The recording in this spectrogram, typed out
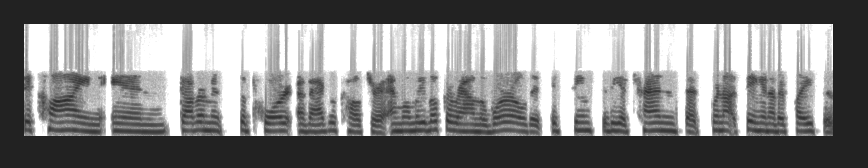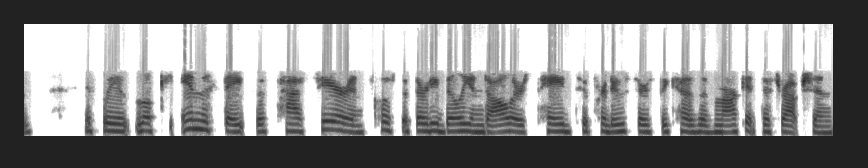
decline in government support of agriculture. And when we look around the world, it, it seems to be a trend that we're not seeing in other places. If we look in the States this past year and close to $30 billion paid to producers because of market disruption,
